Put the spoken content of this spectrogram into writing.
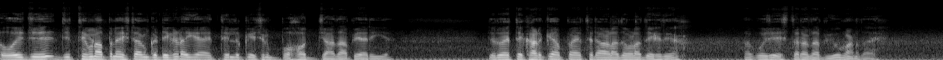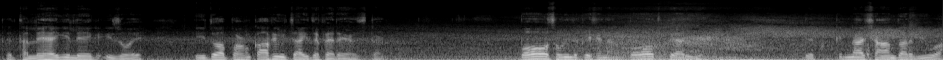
ਉਹ ਜਿੱਥੇ ਹੁਣ ਆਪਣੇ ਇਸ ਟਾਈਮ ਗੱਡੀ ਖੜਾਈ ਆ ਇੱਥੇ ਲੋਕੇਸ਼ਨ ਬਹੁਤ ਜ਼ਿਆਦਾ ਪਿਆਰੀ ਆ। ਜਦੋਂ ਇੱਥੇ ਖੜ ਕੇ ਆਪਾਂ ਇੱਥੇ ਦਾ ਆਲਾ ਦੁਆਲਾ ਦੇਖਦੇ ਆ ਤਾਂ ਕੁਝ ਇਸ ਤਰ੍ਹਾਂ ਦਾ ਵਿਊ ਬਣਦਾ ਹੈ। ਤੇ ਥੱਲੇ ਹੈਗੀ ਲੇਕ ਇਜ਼ੋਏ ਇਹ ਤੋਂ ਆਪਾਂ ਹੁਣ ਕਾਫੀ ਉਚਾਈ ਤੇ ਫਿਰ ਰਹੇ ਹਾਂ ਇਸ ਟਾਈਮ ਬਹੁਤ ਸੋਹਣੀ ਲੋਕੇਸ਼ਨ ਹੈ ਬਹੁਤ ਪਿਆਰੀ ਹੈ। ਦੇਖੋ, ਕਿੰਨਾ ਸ਼ਾਨਦਾਰ ਵਿਊ ਆ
